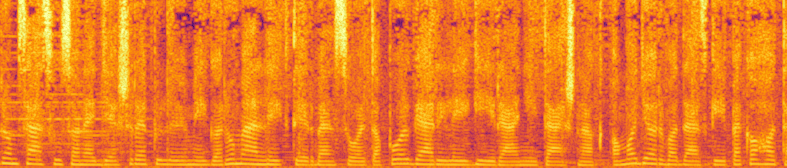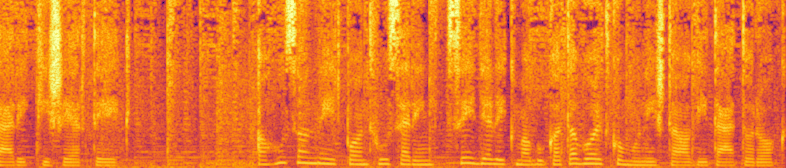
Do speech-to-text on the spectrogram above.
321-es repülő még a román légtérben szólt a polgári légirányításnak, a magyar vadászgépek a határig kísérték. A 24.20 szerint szégyelik magukat a volt kommunista agitátorok.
